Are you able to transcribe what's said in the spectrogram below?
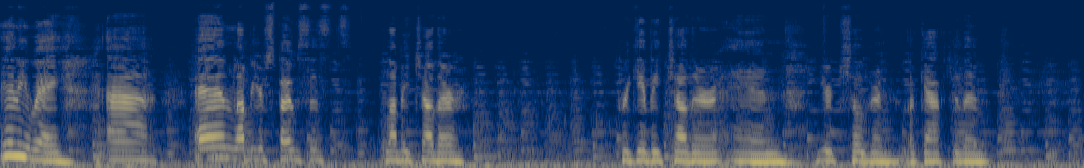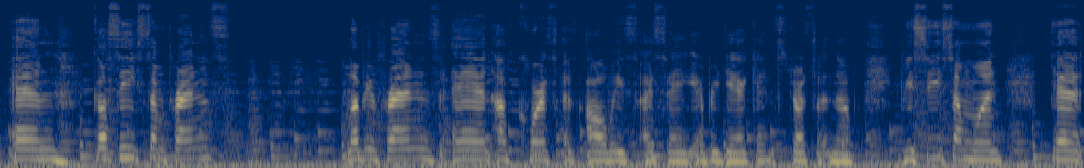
Anyway, uh, and love your spouses, love each other, forgive each other, and your children, look after them. and go see some friends. Love your friends. And of course, as always, I say every day, I can't stress it enough. If you see someone that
